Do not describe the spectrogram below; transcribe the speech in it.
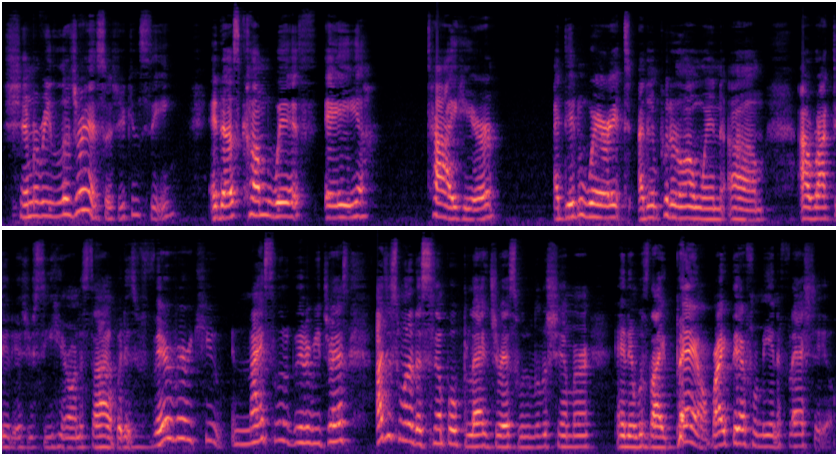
shimmery little dress, as you can see. It does come with a tie here. I didn't wear it. I didn't put it on when um, I rocked it as you see here on the side, but it's very, very cute. A nice little glittery dress. I just wanted a simple black dress with a little shimmer, and it was like, bam, right there for me in the flash sale.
